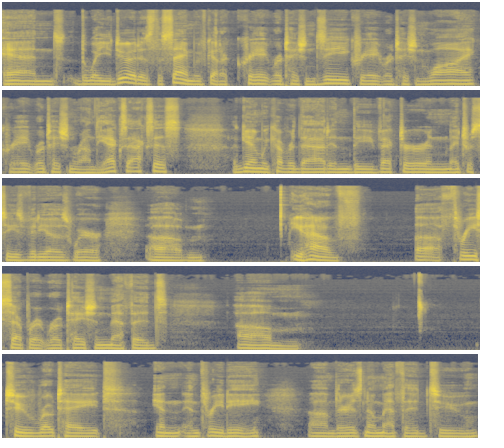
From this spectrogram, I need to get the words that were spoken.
And the way you do it is the same. We've got to create rotation Z, create rotation Y, create rotation around the X axis. Again, we covered that in the vector and matrices videos where um, you have uh, three separate rotation methods um, to rotate in, in 3D. Um, there is no method to, you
